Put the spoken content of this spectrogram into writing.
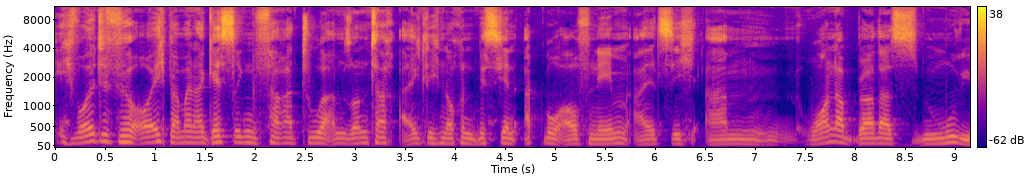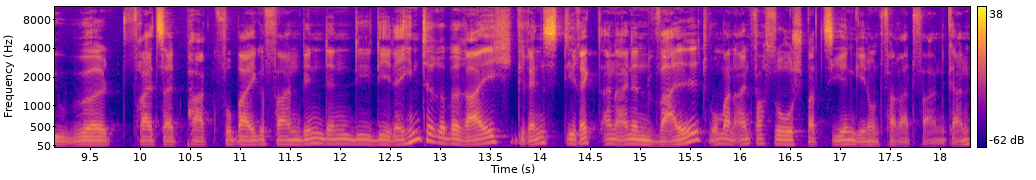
Ich wollte für euch bei meiner gestrigen Fahrradtour am Sonntag eigentlich noch ein bisschen Atmo aufnehmen, als ich am Warner Brothers Movie World Freizeitpark vorbeigefahren bin, denn die, die, der hintere Bereich grenzt direkt an einen Wald, wo man einfach so spazieren gehen und Fahrrad fahren kann.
